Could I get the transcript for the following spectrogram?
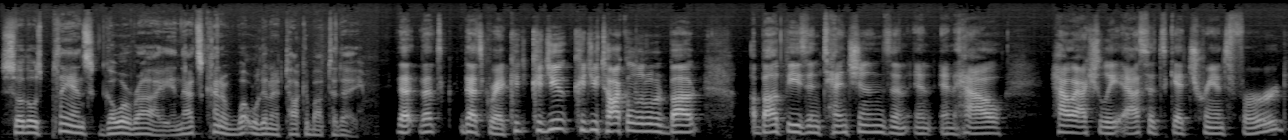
So those plans go awry. And that's kind of what we're going to talk about today. That, that's that's great. Could, could you could you talk a little bit about about these intentions and, and, and how how actually assets get transferred?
